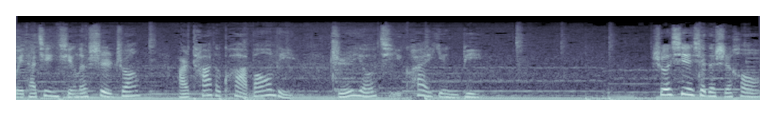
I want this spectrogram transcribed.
为他进行了试妆，而他的挎包里只有几块硬币。说谢谢的时候，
